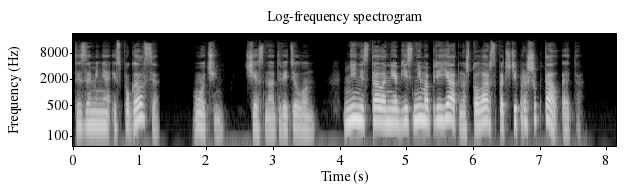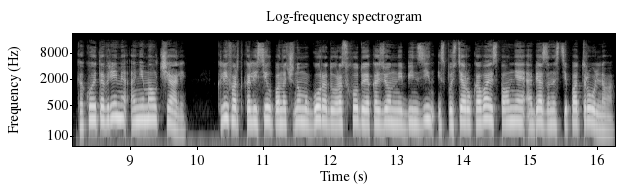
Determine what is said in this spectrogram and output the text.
«Ты за меня испугался?» «Очень честно ответил он. Мне не стало необъяснимо приятно, что Ларс почти прошептал это. Какое-то время они молчали. Клиффорд колесил по ночному городу, расходуя казенный бензин и спустя рукава исполняя обязанности патрульного.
